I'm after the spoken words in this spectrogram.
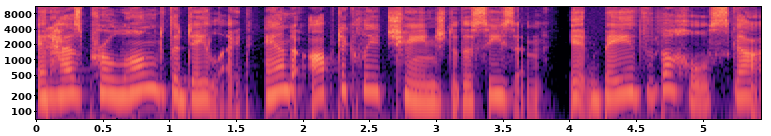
It has prolonged the daylight and optically changed the season. It bathed the whole sky.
